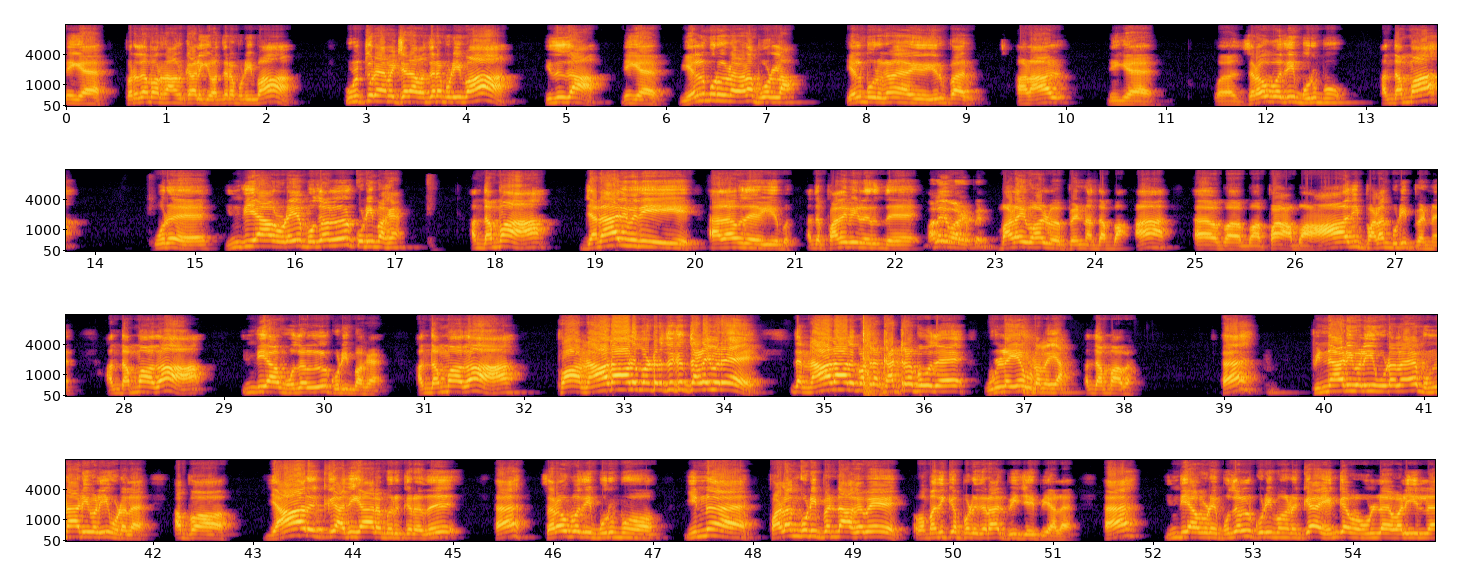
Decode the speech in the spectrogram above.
நீங்கள் பிரதமர் நாற்காலிக்கு வந்துட முடியுமா? உள்துறை அமைச்சராக வந்துட முடியுமா? இதுதான். நீங்கள் எல்முருகனை வேணால் போடலாம். எல்முருகனை இருப்பார். ஆனால் நீங்கள் திரௌபதி முர்மு அந்த அம்மா ஒரு இந்தியாவுடைய முதல் குடிமகன். அந்த அம்மா ஜனாதிபதி அதாவது அந்த பதவியில இருந்து மலைவாழ் பெண். மலைவாழ் பெண் அந்த அம்மா. ஆ, ஆதி பழங்குடி பெண்ணு. அந்த அம்மா தான் இந்தியா முதல் குடிமகன். அந்த அம்மா தான் பா நாடாளுமன்றத்துக்கு தலைவரே. இந்த நாடாளுமன்றம் கட்டுற போது உள்ளேயே உடலையா அந்த அம்மாவை. ஆ? பின்னாடி வழியும் உடலை முன்னாடி வழியும் உடலை. அப்போ யாருக்கு அதிகாரம் இருக்கிறது? திரௌபதி முர்மு இன்னும் பழங்குடி பெண்ணாகவே மதிக்கப்படுகிறார் பிஜேபியால. இந்தியாவுடைய முதல் குடிமகனுக்கு எங்க உள்ள வழி இல்லை?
